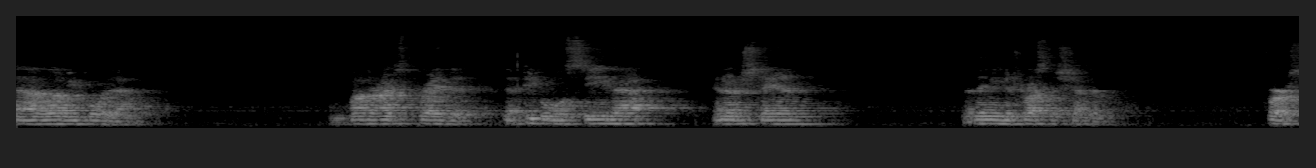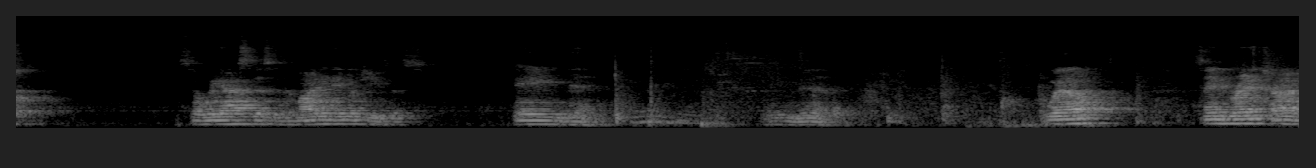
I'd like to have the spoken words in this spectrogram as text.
and I love you for that. Father, I just pray that, that people will see that and understand that they need to trust the shepherd first. So we ask this in the mighty name of Jesus. Amen. Amen. Well, Sandy Branch, I'm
